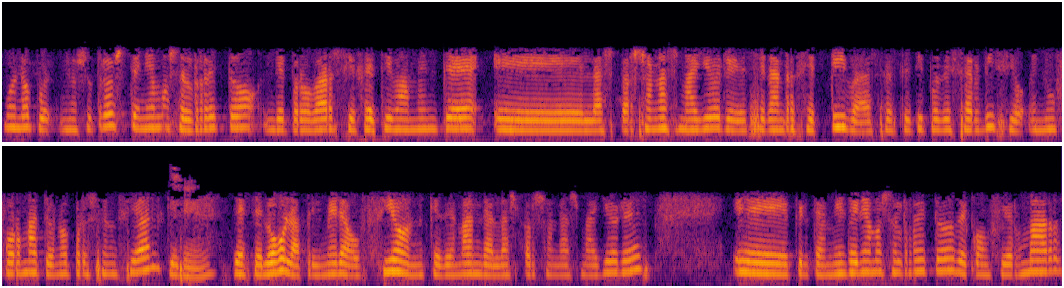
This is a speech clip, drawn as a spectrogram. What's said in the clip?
Bueno, pues nosotros teníamos el reto de probar si efectivamente eh, las personas mayores eran receptivas a este tipo de servicio en un formato no presencial, que desde luego la primera opción que demandan las personas mayores, eh, pero también teníamos el reto de confirmar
